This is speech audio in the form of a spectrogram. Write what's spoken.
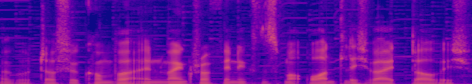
Na gut, dafür kommen wir in Minecraft wenigstens mal ordentlich weit, glaube ich.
